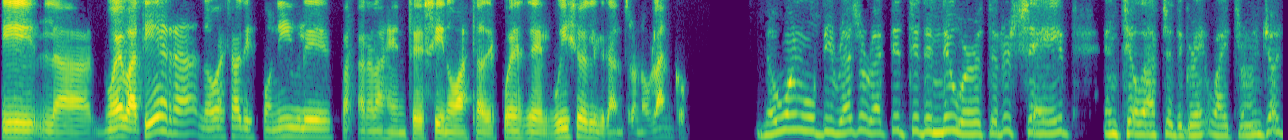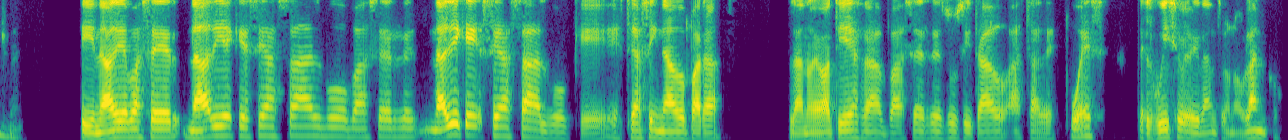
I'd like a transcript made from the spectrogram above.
Y la nueva tierra no va a estar disponible para la gente, sino hasta después del juicio del gran trono blanco. No one will be resurrected to the new earth that are saved until after the great white throne judgment. Y nadie va a ser, nadie que sea salvo va a ser, nadie que sea salvo que esté asignado para la nueva tierra va a ser resucitado hasta después del juicio del gran trono blanco.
